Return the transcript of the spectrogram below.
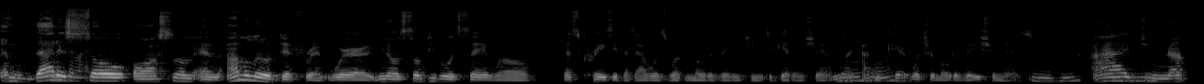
And that is like so awesome. And I'm a little different where, you know, some people would say, well, that's crazy that that was what motivated you to get in shape. I'm like, I don't Mhm. care what your motivation is. mm-hmm. I do not,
